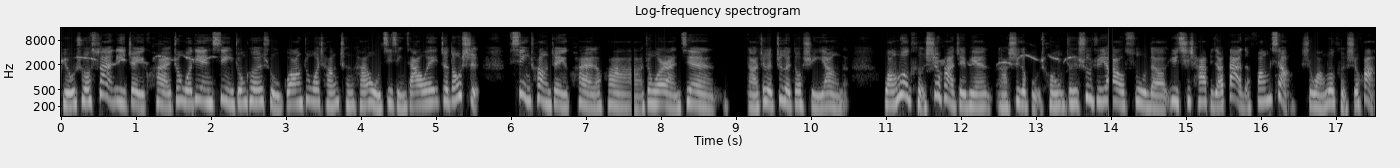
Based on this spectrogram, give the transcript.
比如说算力这一块，中国电信、中科曙光、中国长城、寒武纪、景嘉微，这都是信创这一块的话，中国软件。啊，这个这个都是一样的。网络可视化这边啊是一个补充，就是数据要素的预期差比较大的方向是网络可视化，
